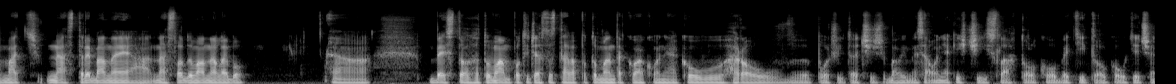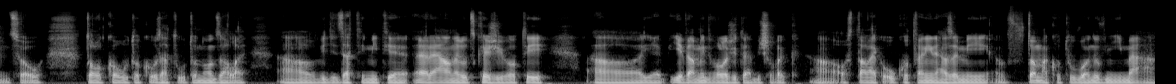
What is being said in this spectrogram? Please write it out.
mať nastrebané a nasledované, lebo bez toho sa to vám pocit často stáva potom len takou ako nejakou hrou v počítači, že bavíme sa o nejakých číslach, toľko obetí, toľko utečencov, toľko útokov za túto noc, ale uh, vidieť za tými tie reálne ľudské životy uh, je, je veľmi dôležité, aby človek uh, ostal ako ukotvený na zemi v tom, ako tú vojnu vníma a,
